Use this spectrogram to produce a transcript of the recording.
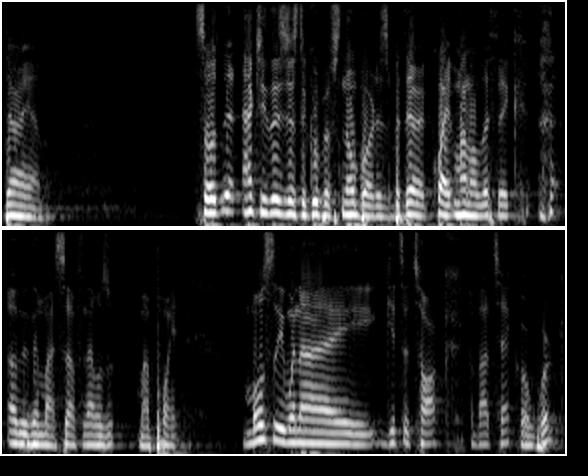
there I am. So th actually, this is just a group of snowboarders, but they're quite monolithic other than myself, and that was my point. Mostly when I get to talk about tech or work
